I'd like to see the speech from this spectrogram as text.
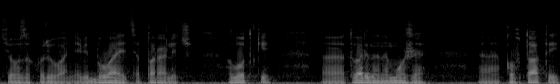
цього захворювання. Відбувається параліч глотки, е, тварина не може е, ковтати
